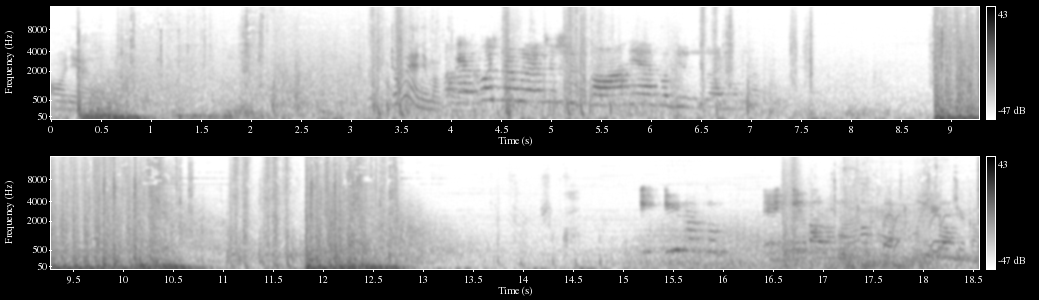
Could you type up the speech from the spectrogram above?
O nie. Czemu ja nie mam kamery? Jak chodź mnie uleczyć szybko, a nie podjeżdżaj może. I, idę tu, i, idą tu super, Gdzie idą. uciekam?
